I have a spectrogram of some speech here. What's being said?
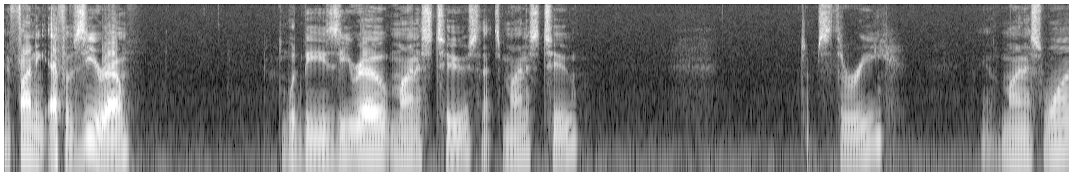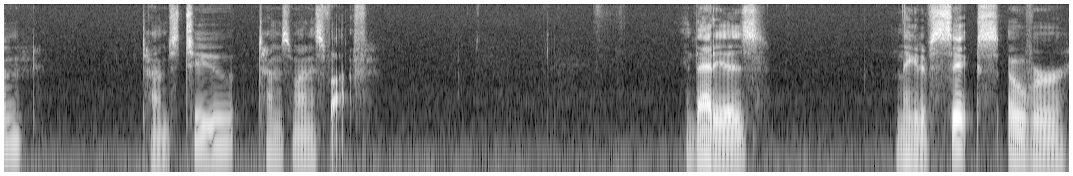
And finding f of 0 would be 0 minus 2, so that's minus 2 times 3 we have minus 1 times 2 times minus 5. And that is negative 6 over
